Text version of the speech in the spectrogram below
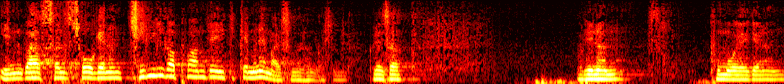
인과설 속에는 진리가 포함되어 있기 때문에 말씀을 한 것입니다. 그래서 우리는 부모에게는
